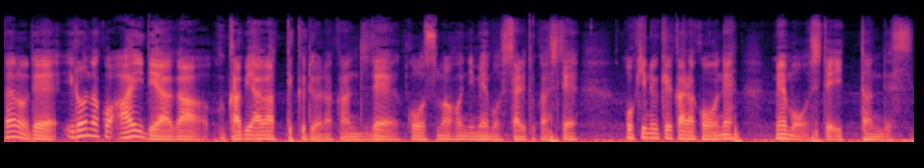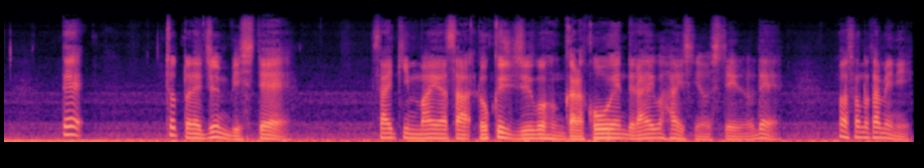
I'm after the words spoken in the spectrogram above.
なので、いろんなこうアイデアが浮かび上がってくるような感じで、こうスマホにメモしたりとかして、起き抜けからこうね、メモをしていったんです。で、ちょっとね、準備して、最近毎朝6時15分から公園でライブ配信をしているので、まあそのために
